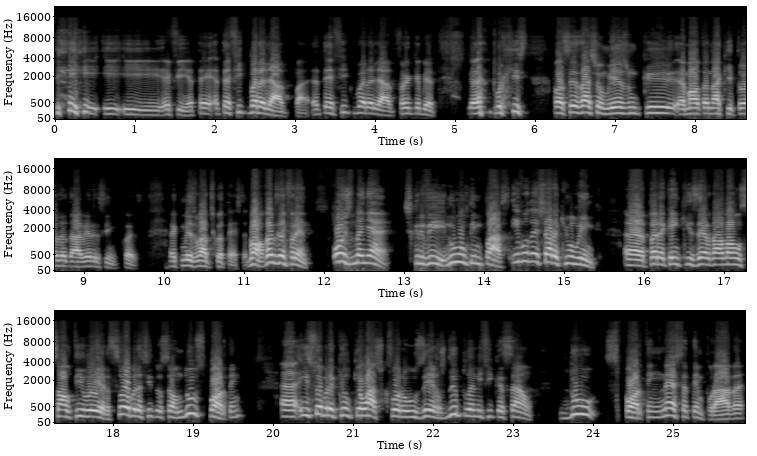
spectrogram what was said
e, e, enfim, até, até fico baralhado, pá, até fico baralhado, francamente, porque isto, vocês acham mesmo que a malta anda aqui toda, está a ver assim, coisa, a comer lados com a testa. Bom, vamos em frente. Hoje de manhã escrevi no último passo, e vou deixar aqui o link uh, para quem quiser dar lá um salto e ler sobre a situação do Sporting uh, e sobre aquilo que eu acho que foram os erros de planificação do Sporting nesta temporada.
